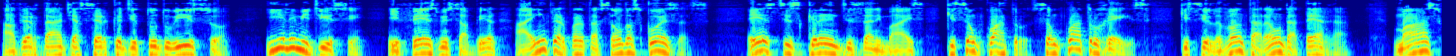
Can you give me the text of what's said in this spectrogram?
a verdade acerca de tudo isso. E ele me disse, e fez-me saber a interpretação das coisas. Estes grandes animais, que são quatro, são quatro reis, que se levantarão da terra, mas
